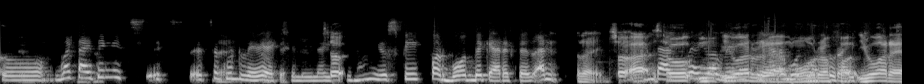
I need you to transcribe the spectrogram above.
so but I think it's it's it's a good way okay. actually like So- you know you speak for both the characters and Right. So, uh, so you are you are uh, more of a, you are a,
